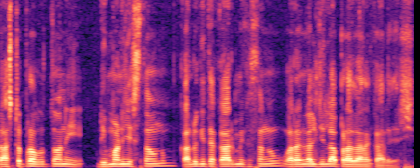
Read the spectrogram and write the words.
రాష్ట్ర ప్రభుత్వాన్ని డిమాండ్ చేస్తూ ఉన్నాం. కలుగిత కార్మిక సంఘం వరంగల్ జిల్లా ప్రధాన కార్యదర్శి.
